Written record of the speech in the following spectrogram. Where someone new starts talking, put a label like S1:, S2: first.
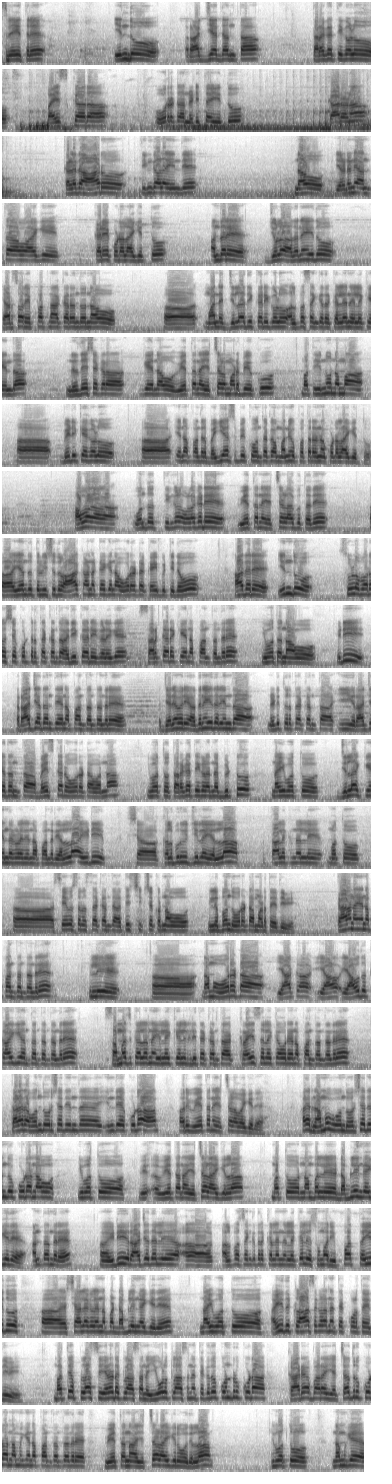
S1: ಸ್ನೇಹಿತರೆ, ಇಂದು ರಾಜ್ಯಾದ್ಯಂತ ತರಗತಿಗಳು ಬಹಿಷ್ಕಾರ ಹೋರಾಟ ನಡೀತಾ ಇದ್ದು, ಕಾರಣ ಕಳೆದ ಆರು ತಿಂಗಳ ಹಿಂದೆ ನಾವು ಎರಡನೇ ಹಂತವಾಗಿ ಕರೆ ಕೊಡಲಾಗಿತ್ತು. ಅಂದರೆ ಜುಲೈ ಹದಿನೈದು ಎರಡು ಸಾವಿರದ ಇಪ್ಪತ್ತ್ನಾಲ್ಕರಂದು ನಾವು ಮಾನ್ಯ ಜಿಲ್ಲಾಧಿಕಾರಿಗಳು ಅಲ್ಪಸಂಖ್ಯಾತರ ಕಲ್ಯಾಣ ಇಲಾಖೆಯಿಂದ ನಿರ್ದೇಶಕರಿಗೆ ನಾವು ವೇತನ ಹೆಚ್ಚಳ ಮಾಡಬೇಕು. ಮತ್ತು ಇನ್ನೂ ನಮ್ಮ ಬೇಡಿಕೆಗಳು ಏನಪ್ಪ ಅಂದರೆ ಬಗೆಹರಿಸಬೇಕು ಅಂತಕ್ಕ ಮನವಿ ಪತ್ರನ ಕೊಡಲಾಗಿತ್ತು. ಅವ ಒಂದು ತಿಂಗಳ ಒಳಗಡೆ ವೇತನ ಹೆಚ್ಚಳ ಆಗುತ್ತದೆ ಎಂದು ತಿಳಿಸಿದರು. ಆ ಕಾರಣಕ್ಕಾಗಿ ನಾವು ಹೋರಾಟ ಕೈ ಬಿಟ್ಟಿದ್ದೆವು. ಆದರೆ ಇಂದು ಸುಳ್ಳು ಭರವಸೆ ಕೊಟ್ಟಿರ್ತಕ್ಕಂಥ ಅಧಿಕಾರಿಗಳಿಗೆ ಸರ್ಕಾರಕ್ಕೆ ಏನಪ್ಪ ಅಂತಂದರೆ, ಇವತ್ತು ನಾವು ಇಡೀ ರಾಜ್ಯಾದ್ಯಂತ ಏನಪ್ಪ ಅಂತಂತಂದರೆ, ಜನವರಿ ಹದಿನೈದರಿಂದ ನಡೀತಿರ್ತಕ್ಕಂಥ ಈ ರಾಜ್ಯದಂಥ ಬಹಿಷ್ಕಾರ ಹೋರಾಟವನ್ನು ಇವತ್ತು ತರಗತಿಗಳನ್ನು ಬಿಟ್ಟು, ನಾ ಇವತ್ತು ಜಿಲ್ಲಾ ಕೇಂದ್ರಗಳಲ್ಲಿ ಏನಪ್ಪ ಅಂದರೆ ಎಲ್ಲ ಇಡೀ ಶ ಕಲಬುರಗಿ ಜಿಲ್ಲೆ ಎಲ್ಲ ತಾಲೂಕಿನಲ್ಲಿ ಮತ್ತು ಸೇವೆ ಸಲ್ಲಿಸ್ತಕ್ಕಂಥ ಅತಿಥಿ ಶಿಕ್ಷಕರು ನಾವು ಇಲ್ಲಿ ಬಂದು ಹೋರಾಟ ಮಾಡ್ತಾ ಇದ್ದೀವಿ. ಕಾರಣ ಏನಪ್ಪ ಅಂತಂತಂದರೆ, ಇಲ್ಲಿ ನಮ್ಮ ಹೋರಾಟ ಯಾಕ, ಯಾವ, ಯಾವುದಕ್ಕಾಗಿ ಅಂತಂತಂದರೆ ಸಮಾಜ ಕಲ್ಯಾಣ ಇಲಾಖೆಯಲ್ಲಿ ನಡೀತಕ್ಕಂಥ ಕ್ರೈಸ್ ಇಲಾಖೆ ಅವ್ರು ಏನಪ್ಪ ಅಂತಂತಂದರೆ, ಕಳೆದ ಒಂದು ವರ್ಷದಿಂದ ಹಿಂದೆ ಕೂಡ ಅವ್ರಿಗೆ ವೇತನ ಹೆಚ್ಚಳವಾಗಿದೆ. ಆದರೆ ನಮಗೆ ಒಂದು ವರ್ಷದಿಂದ ಕೂಡ ನಾವು ಇವತ್ತು ವೇತನ ಹೆಚ್ಚಳ ಆಗಿಲ್ಲ. ಮತ್ತು ನಮ್ಮಲ್ಲಿ ಡಬ್ಲಿಂಗ್ ಆಗಿದೆ. ಅಂತಂದರೆ ಇಡೀ ರಾಜ್ಯದಲ್ಲಿ ಅಲ್ಪಸಂಖ್ಯಾತರ ಕಲ್ಯಾಣ ಇಲಾಖೆಯಲ್ಲಿ ಸುಮಾರು ಇಪ್ಪತ್ತೈದು ಶಾಲೆಗಳೇನಪ್ಪ ಡಬ್ಲಿಂಗ್ ಆಗಿದೆ. ನಾವು ಇವತ್ತು ಐದು ಕ್ಲಾಸ್ಗಳನ್ನು ತೆಕ್ಕೊಳ್ತಾ ಇದ್ದೀವಿ. ಮತ್ತು ಪ್ಲಸ್ ಎರಡು ಕ್ಲಾಸನ್ನು ಏಳು ಕ್ಲಾಸನ್ನು ತೆಗೆದುಕೊಂಡರೂ ಕೂಡ ಕಾರ್ಯಭಾರ ಹೆಚ್ಚಾದರೂ ಕೂಡ ನಮಗೇನಪ್ಪ ಅಂತಂತಂದರೆ ವೇತನ ಹೆಚ್ಚಳ ಆಗಿರುವುದಿಲ್ಲ. ಇವತ್ತು ನಮಗೆ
